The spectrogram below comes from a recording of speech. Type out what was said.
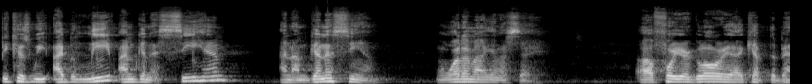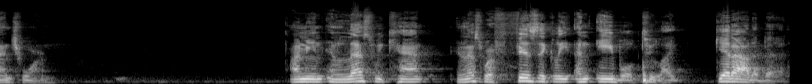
Because we, I believe I'm going to see him and I'm going to see him. And what am I going to say? Uh, for your glory, I kept the bench warm. I mean, unless we can't, unless we're physically unable to like get out of bed,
